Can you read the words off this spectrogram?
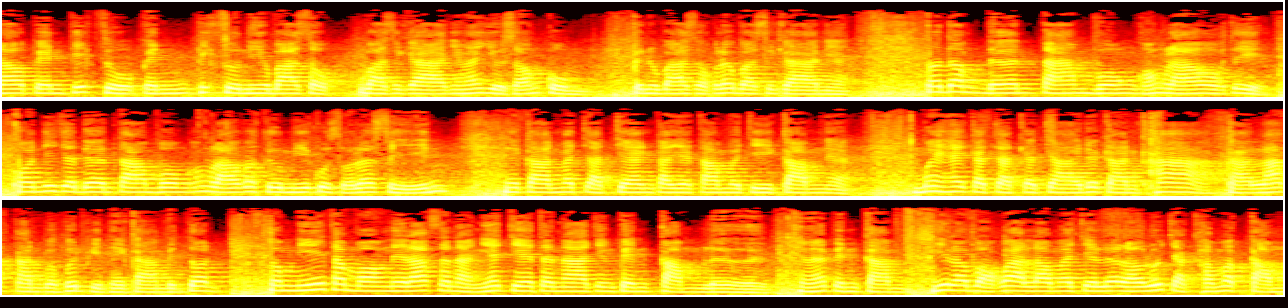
เราเป็นภิกษุเป็นภิกษุณีอุบาสกบาสิกาใช่ไหมอยู่สองกลุ่ม เป็นอุบาสกและบาสิกาเนี่ยก็ต้องเดินตามวงของเราที่คนที่จะเดินตามวงของเราก็คือมีกุศลศีล ในการมาจัดแจงกายกรรมวจีกรรมเนี่ยไม่ให้กระจัดกระจายด้วยการฆ่าการลักการประพฤติผิดในการเป็นต้น ตรงนี้ถ้ามองในลักษณะนี้เจตนาจึงเป็นกรรมเลยใช่ไหมเป็นกรรมนี่เราบอกว่าเรามาเจริญเรารู้จักคำว่ากรรม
